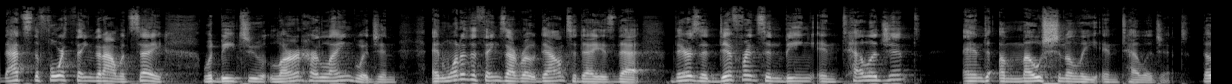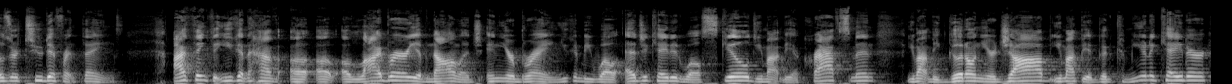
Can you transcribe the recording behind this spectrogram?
that's the fourth thing that I would say would be to learn her language. And, and one of the things I wrote down today is that there's a difference in being intelligent and emotionally intelligent. Those are two different things. I think that you can have a, a, a, library of knowledge in your brain. You can be well educated, well skilled. You might be a craftsman. You might be good on your job. You might be a good communicator.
